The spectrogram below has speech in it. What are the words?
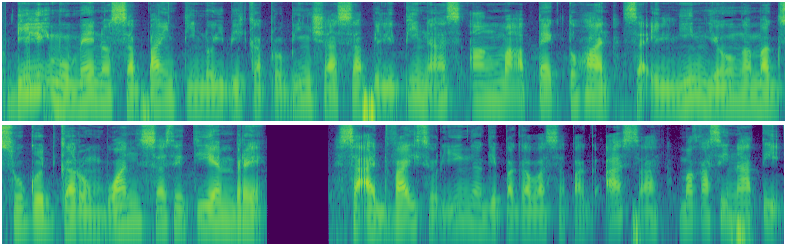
Dili mo menos sa 29 ka probinsya sa Pilipinas ang maapektuhan sa El Nino nga magsugod karong buwan sa Setyembre. Sa advisory nga gipagawa sa pag-asa, makasinati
